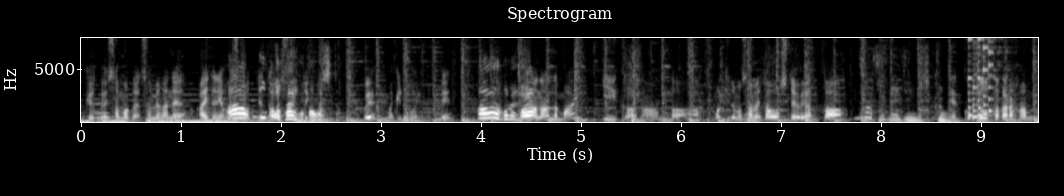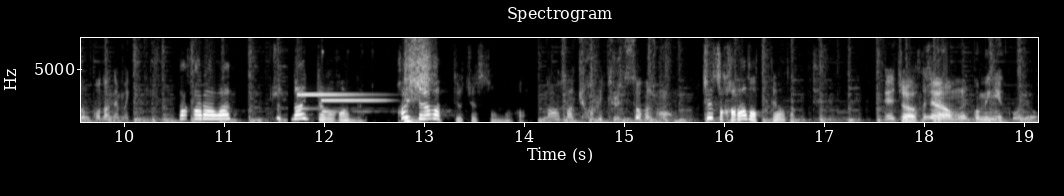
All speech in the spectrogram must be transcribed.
ッケーオッケーサメがサメがね間に挟まって僕倒す倒した。たえマッキーどこにいるの？え？あー、ごめん。あーなんだマイキーかなんだマッキーでもサメ倒したよやったいますね、全一君。えこれでお宝半分こだねマッキー宝は、ちょっとないってわかんない。入ってなかったよ、チェストの中。なさっき入ってるって言ってたじゃんチェスト空だったよ、だって。えじゃあ船はもう一個見に行こうよ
